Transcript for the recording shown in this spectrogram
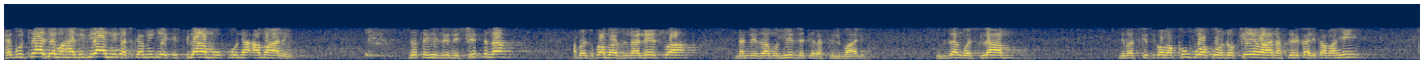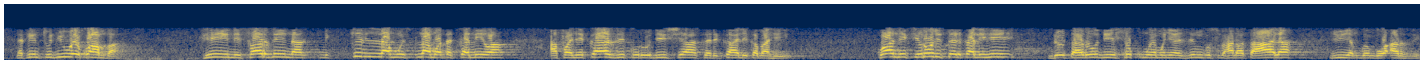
Hebu taja mahali gani katika miji ya Kiislamu kuna amani zote hizi ni fitna ambazo kwamba zinaletwa na nidhamu hizi za kirasilimali ndugu zangu waislamu ni masikitiko makubwa kuondokewa na serikali kama hii lakini tujue kwamba hii ni fardhi na ni kila muislamu atakaniwa afanye kazi kurudisha serikali kama hii. Kwani ikirudi serikali hii ndio itarudi hukumu ya Mwenyezi Mungu Subhanahu wa Ta'ala juu ya mgongo wa ardhi.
